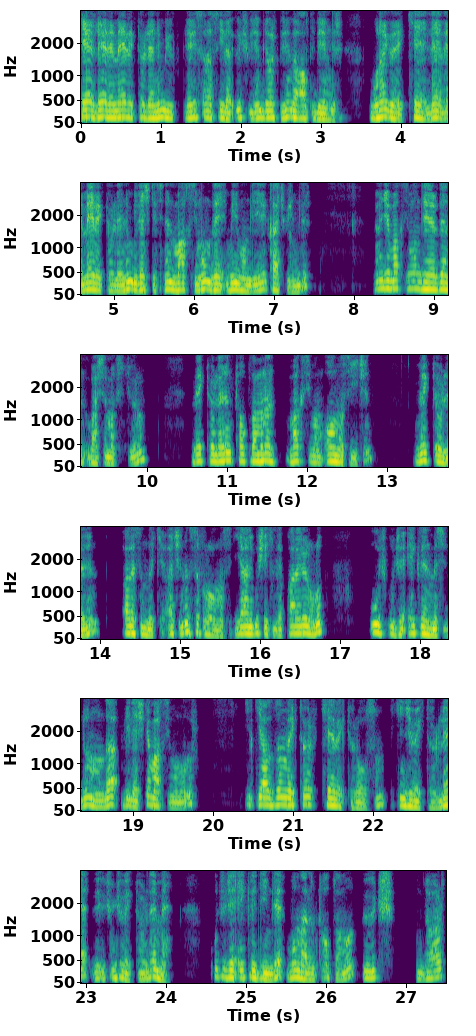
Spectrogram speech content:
K, L ve M vektörlerinin büyüklükleri sırasıyla 3 birim, 4 birim ve 6 birimdir. Buna göre K, L ve M vektörlerinin bileşkesinin maksimum ve minimum değeri kaç birimdir? Önce maksimum değerden başlamak istiyorum. Vektörlerin toplamının maksimum olması için vektörlerin arasındaki açının sıfır olması. Yani bu şekilde paralel olup uç uca eklenmesi durumunda bileşke maksimum olur. İlk yazdığım vektör K vektörü olsun. ikinci vektör L ve üçüncü vektör de M. Uç uca eklediğimde bunların toplamı 3, 4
